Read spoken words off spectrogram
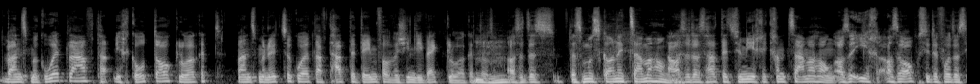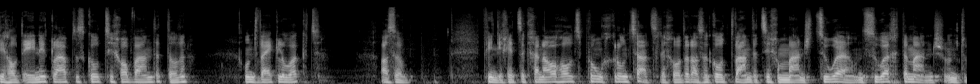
wenn es mir gut läuft, hat mich Gott angeschaut. Wenn es mir nicht so gut läuft, hat er in dem Fall wahrscheinlich weggeschaut. Mhm. Also das, das muss gar nicht zusammenhängen. Also das hat jetzt für mich keinen Zusammenhang. Also ich, also abgesehen davon, dass ich halt eh nicht glaube, dass Gott sich abwendet, oder? Und wegschaut. Also, finde ich jetzt keinen Anhaltspunkt grundsätzlich, oder? Also Gott wendet sich dem Mensch zu und sucht den Mensch und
